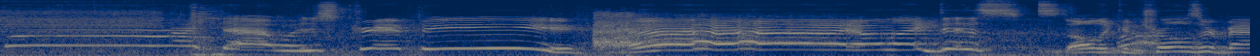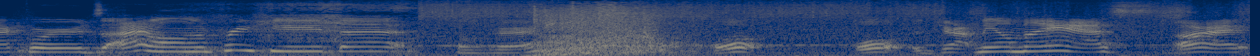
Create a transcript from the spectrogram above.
What? That was trippy. Ah, I don't like this. All the controls are backwards. I don't appreciate that. Okay. Oh, oh, drop me on my ass. All right.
